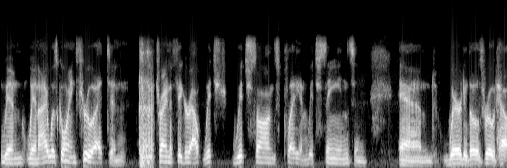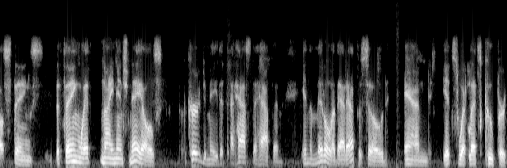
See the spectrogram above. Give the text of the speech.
when when I was going through it and trying to figure out which which songs play in which scenes and and where do those roadhouse things the thing with nine inch nails occurred to me that that has to happen in the middle of that episode and it's what lets cooper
